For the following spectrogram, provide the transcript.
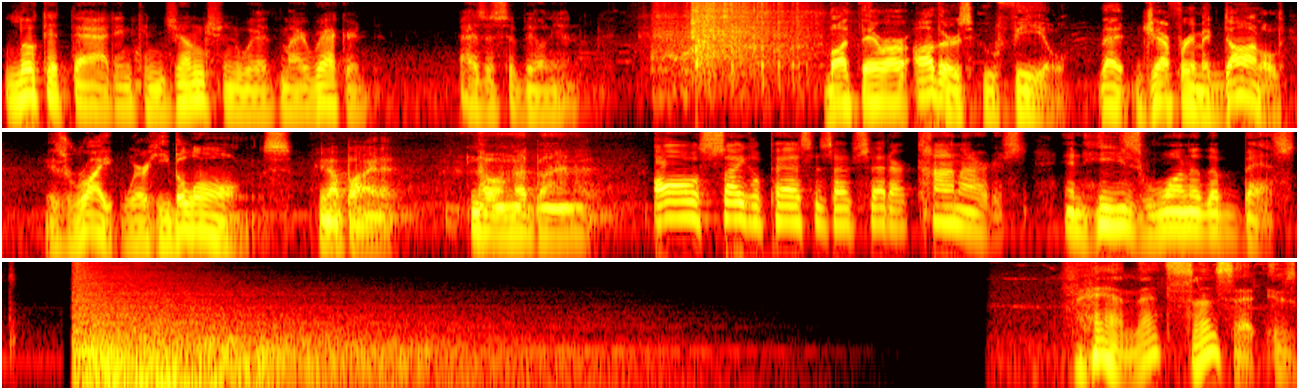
Look at that in conjunction with my record as a civilian. But there are others who feel that Jeffrey MacDonald is right where he belongs. You're not buying it? No, I'm not buying it. All psychopaths, as I've said, are con artists, and he's one of the best. Man, that sunset is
